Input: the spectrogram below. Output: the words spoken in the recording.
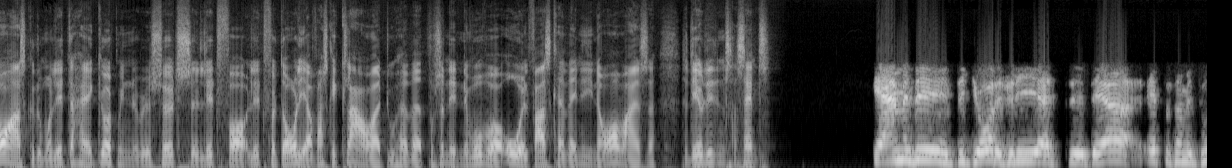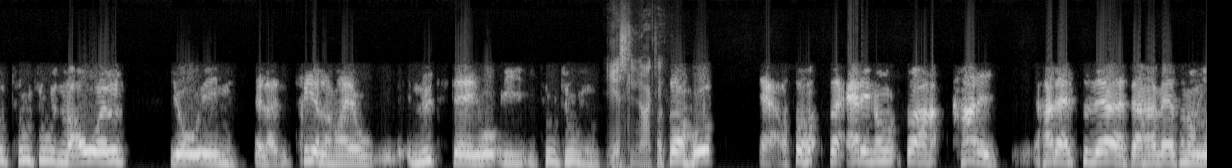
overraskede du mig lidt. Der har jeg gjort min research øh, lidt for, lidt for dårligt. Jeg var faktisk ikke klar over, at du havde været på sådan et niveau, hvor OL faktisk havde været inde i dine overvejelser. Så det er jo lidt interessant. Ja, men det, det gjorde det, fordi at øh, det er, eftersom i 2000 var OL jo en, eller triathlon var jo nyt sted jo i, i 2000. Yes, lige nok. Og så håb, ja, og så, så er det nu, så har det, har det altid været, at der har været sådan nogle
